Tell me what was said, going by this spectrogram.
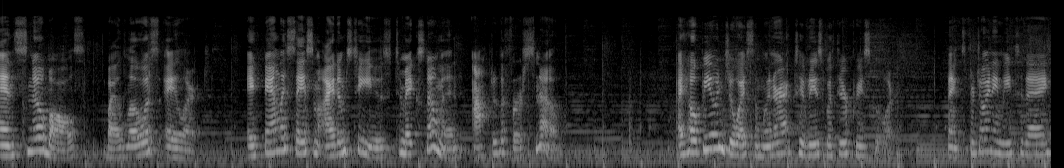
and Snowballs by Lois Ehlert. A family saves some items to use to make snowmen after the first snow. I hope you enjoy some winter activities with your preschooler. Thanks for joining me today.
